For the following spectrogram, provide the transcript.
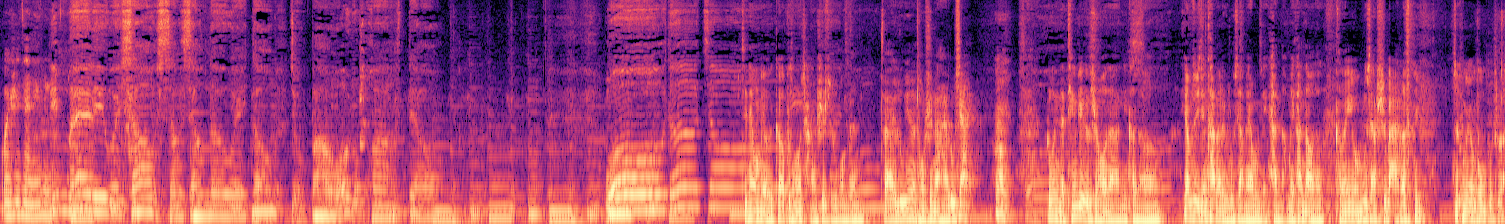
我是简玲你玲。美丽微笑，香香的味道就把我融化掉。我的骄傲。今天我们有一个不同的尝试，就是我们在录音的同时呢，还录像。啊，如果你在听这个的时候呢，你可能要不就已经看到这个录像，要么没看到。没看到的，可能因为我们录像失败了，所以就没有公布出来。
